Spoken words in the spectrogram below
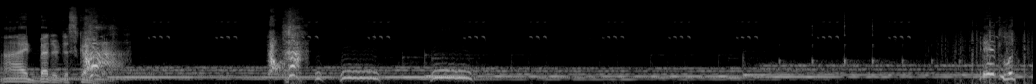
I'd better discard it. Ha! It look.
